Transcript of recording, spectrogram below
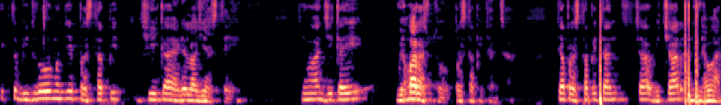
एक तर विद्रोह म्हणजे प्रस्थापित जी काय आयडियॉलॉजी असते किंवा जी काही व्यवहार असतो प्रस्थापितांचा त्या प्रस्थापितांचा विचार आणि व्यवहार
